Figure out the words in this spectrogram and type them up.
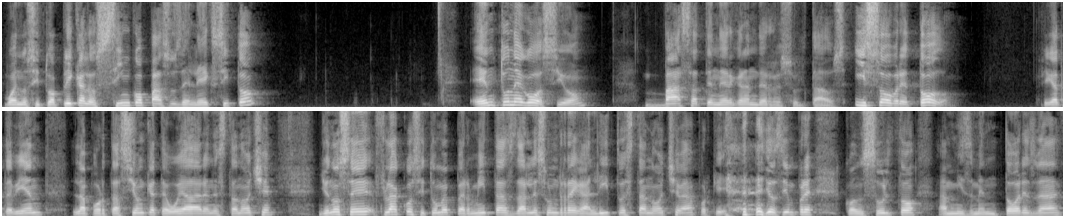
Bueno, si tú aplicas los cinco pasos del éxito en tu negocio, vas a tener grandes resultados. Y sobre todo, fíjate bien la aportación que te voy a dar en esta noche. Yo no sé, flaco, si tú me permitas darles un regalito esta noche, ¿verdad? Porque yo siempre consulto a mis mentores, ¿verdad?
